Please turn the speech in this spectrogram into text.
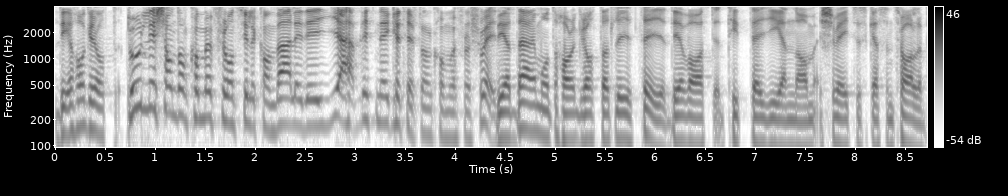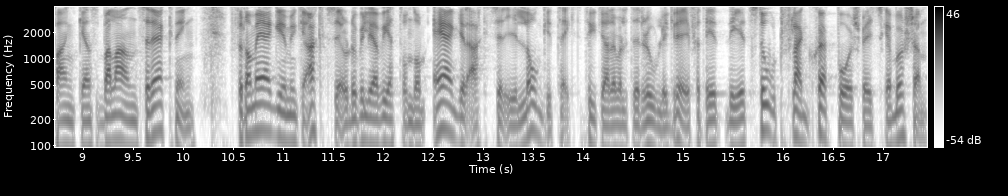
det har grott Bullish om de kommer från Silicon Valley, det är jävligt negativt om de kommer från Schweiz. Det jag däremot har grottat lite i, det var att titta igenom schweiziska centralbankens balansräkning. För de äger ju mycket aktier och då vill jag veta om de äger aktier i Logitech. Det tyckte jag hade varit lite rolig grej, för det är, det är ett stort flaggskepp på schweiziska börsen.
